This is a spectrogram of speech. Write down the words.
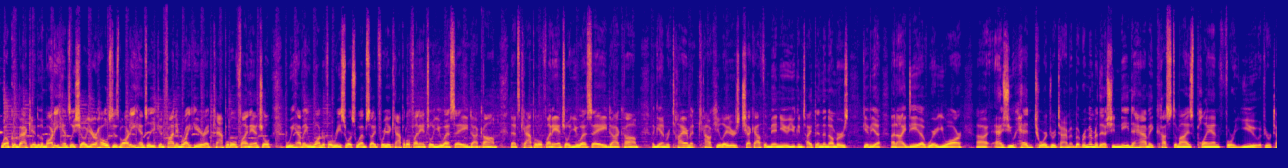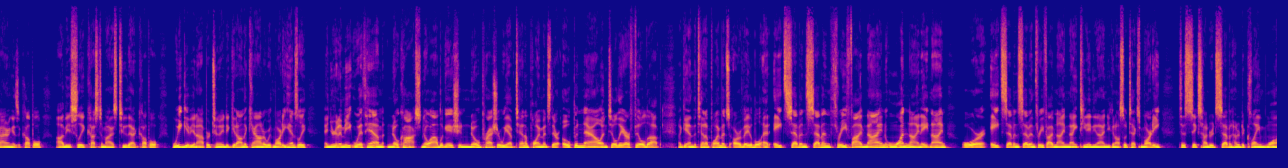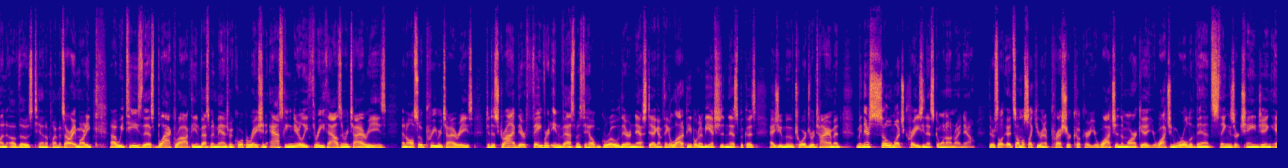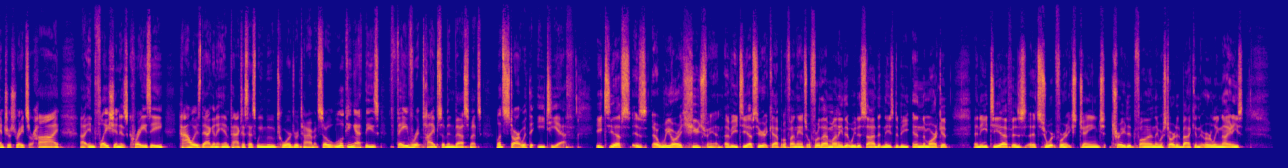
Welcome back into the Marty Hensley Show. Your host is Marty Hensley. You can find him right here at Capital Financial. We have a wonderful resource website for you, capitalfinancialusa.com. That's capitalfinancialusa.com. Again, retirement calculators. Check out the menu. You can type in the numbers, give you an idea of where you are uh, as you head towards retirement. But remember this you need to have a customized plan for you. If you're retiring as a couple, obviously customized to that couple. We give you an opportunity to get on the counter with Marty Hensley and you're going to meet with him. No cost, no obligation, no pressure. We have 10 appointments. They're open now until they are filled up. Again, the 10 appointments are available at 877 359 1989 or 877 359 1989. You can also text Marty to 600 700 to claim one of those 10 appointments. All right, Marty, uh, we tease this. BlackRock, the investment management corporation, asking nearly 3,000 retirees and also pre retirees to describe their favorite investments to help grow their nest egg. I think a lot of people are going to be interested in this because as you move towards retirement, I mean, there's so much craziness going on right now. There's it's almost like you're in a pressure cooker. You're watching the market, you're watching world events, things are changing, interest rates are high, uh, inflation is crazy. How is that going to impact us as we move towards retirement? So, looking at these favorite types of investments, let's start with the ETF. ETFs is uh, we are a huge fan of ETFs here at Capital Financial. For that money that we decide that needs to be in the market, an ETF is it's short for exchange traded fund. They were started back in the early 90s.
